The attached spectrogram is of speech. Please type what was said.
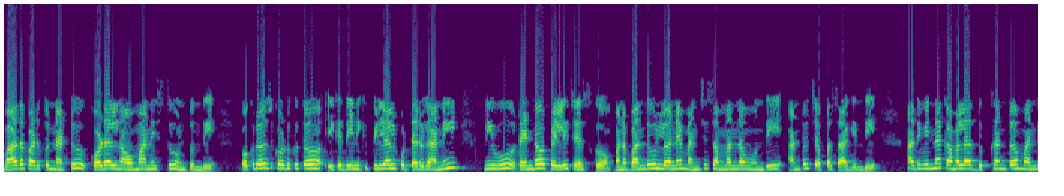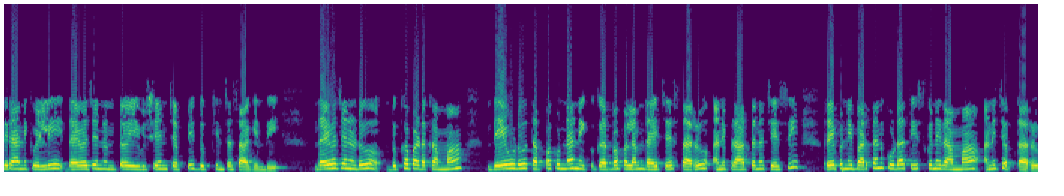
బాధపడుతున్నట్టు కోడలను అవమానిస్తూ ఉంటుంది. ఒకరోజు కొడుకుతో ఇక దీనికి పిల్లలు పుట్టరు గాని నీవు రెండవ పెళ్ళి చేసుకో. మన బంధువుల్లోనే మంచి సంబంధం ఉంది అంటూ చెప్పసాగింది. అది విన్న కమల దుఃఖంతో మందిరానికి వెళ్ళి దైవజనునితో ఈ విషయం చెప్పి దుఃఖించసాగింది. దైవజనుడు దుఃఖపడకమ్మా దేవుడు తప్పకుండా నీకు గర్భఫలం దయచేస్తారు అని ప్రార్థన చేసి రేపు నీ భర్తను కూడా తీసుకుని రమ్మా అని చెప్తారు.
